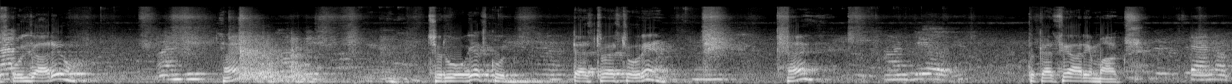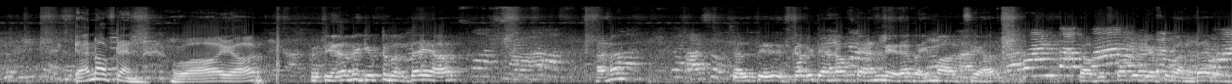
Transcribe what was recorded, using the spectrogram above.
स्कूल जा रहे हो? हैं शुरू हो गया स्कूल टेस्ट वेस्ट हो रहे हैं? हैं? हाँ तो कैसे आ रहे हैं मार्क्स टेन ऑफ़ टेन वाह यार। तो तेरा भी गिफ्ट बनता है यार। है ना? चल इसका भी टेन ऑफ़ टेन ले रहा है भाई मार्क्स यार। तो अब इसका भी गिफ्ट बनता है भाई।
